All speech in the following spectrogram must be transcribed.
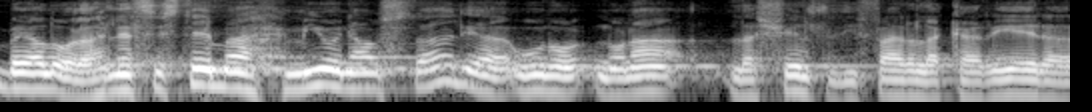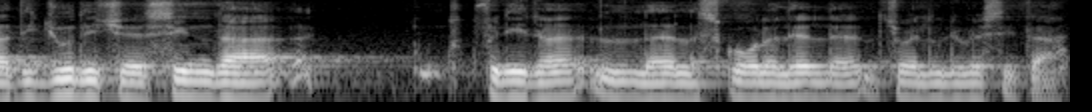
Beh, allora, nel sistema mio in Australia uno non ha la scelta di fare la carriera di giudice sin da finire la scuola, cioè l'università.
